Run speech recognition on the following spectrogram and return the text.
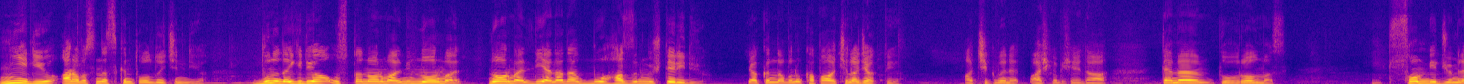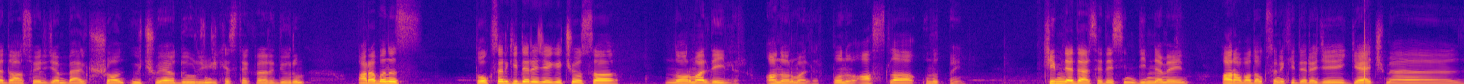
Niye diyor? Arabasında sıkıntı olduğu için diyor. Bunu da gidiyor usta normal mi? Normal. Normal diyen adam bu hazır müşteri diyor. Yakında bunun kapağı açılacak diyor. Açık ve net. Başka bir şey daha demem doğru olmaz. Son bir cümle daha söyleyeceğim. Belki şu an 3 veya 4. kez tekrar ediyorum. Arabanız 92 derece geçiyorsa normal değildir. Anormaldir. Bunu asla unutmayın. Kim ne derse desin dinlemeyin. Araba 92 dereceyi geçmez.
